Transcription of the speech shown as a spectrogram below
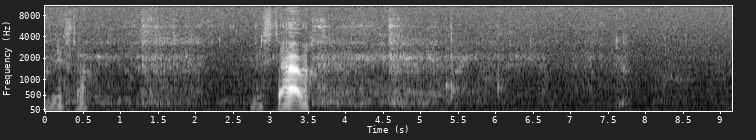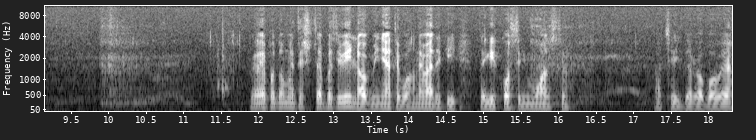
Міста. Місцевих. Ви подумаєте, що це безвільно обміняти вогневе такий, такий косень монстрів. А цей дробових.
